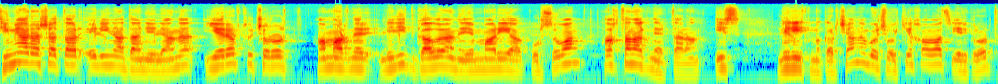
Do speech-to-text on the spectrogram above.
Թիմի առաջատար Էլինա Դանիելյանը, 3-րդ ու 4-րդ համարներ Լիլիթ Գալոյանը եւ Մարիա Կուրսովան հաղթանակներ տարան, իսկ Լիլիթ Մկրչյանը ոչ ոքի խաղաց երկրորդ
